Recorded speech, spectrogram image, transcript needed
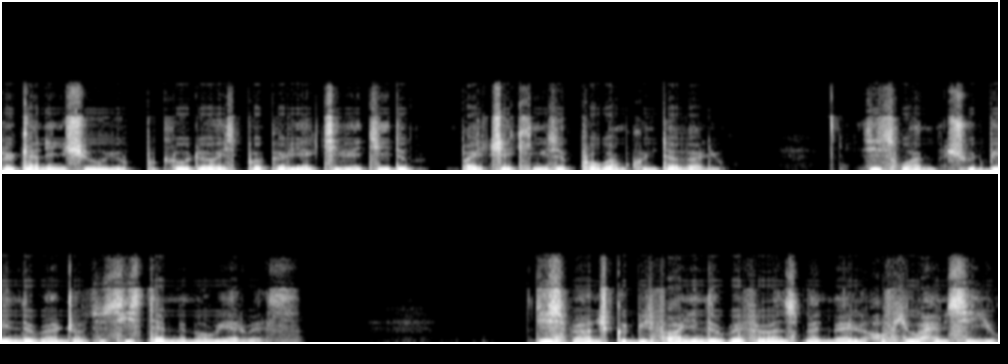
You can ensure your bootloader is properly activated by checking the program counter value. This one should be in the range of the system memory address. This range could be found in the reference manual of your MCU.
